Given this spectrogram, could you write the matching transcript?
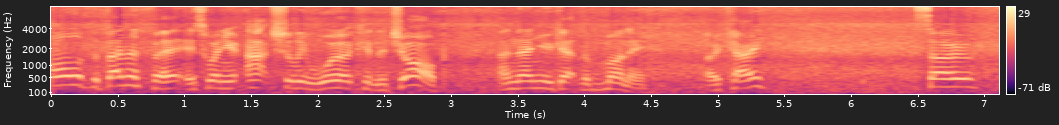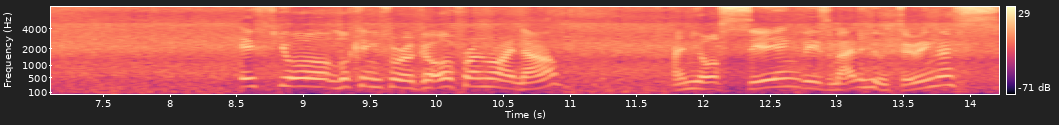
All of the benefit is when you actually work in the job and then you get the money, okay? So, if you're looking for a girlfriend right now, and you're seeing these men who are doing this,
